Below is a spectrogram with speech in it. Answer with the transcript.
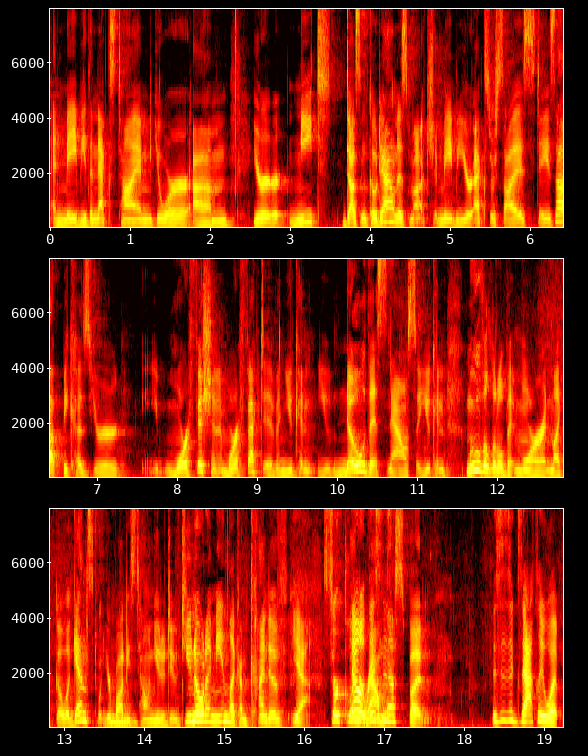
And maybe the next time your um, your NEAT doesn't go down as much. And maybe your exercise stays up because you're more efficient and more effective and you can you know this now so you can move a little bit more and like go against what your mm-hmm. body's telling you to do do you know what i mean like i'm kind of Yeah. circling No, this around is- this, but This is exactly what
